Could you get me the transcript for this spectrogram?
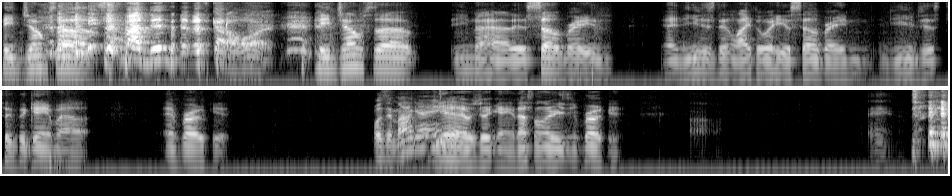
he jumps up. if I did that, that's kind of hard. he jumps up. You know how it is celebrating, and you just didn't like the way he was celebrating. You just took the game out and broke it. Was it my game? Yeah, it was your game. That's the only reason you broke it. Oh, Damn.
